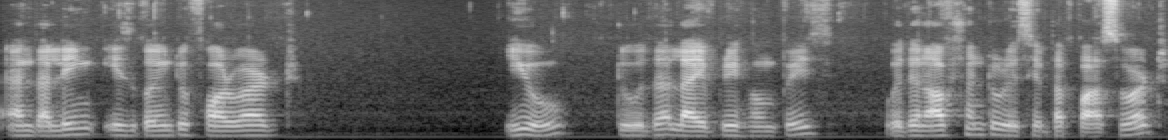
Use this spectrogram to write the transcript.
and the link is going to forward you to the library homepage with an option to reset the password.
